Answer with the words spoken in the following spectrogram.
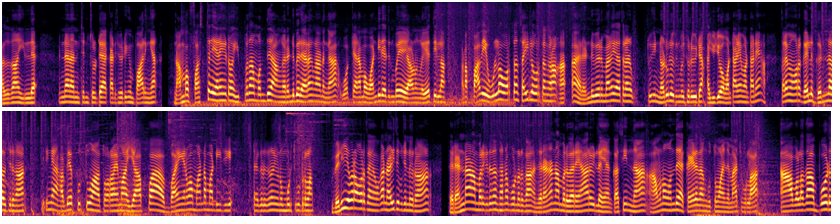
அதுதான் இல்லை. என்ன நினச்சின்னு சொல்லிட்டு கடைசி வரைக்கும் பாருங்கள் நம்ம ஃபஸ்ட்டு இறங்கிட்டோம். இப்போ தான் வந்து அங்கே ரெண்டு பேர் இறங்கினானுங்க. ஓகே நம்ம வண்டியில் எடுத்துன்னு போய் அவனுங்களை ஏற்றிடலாம் ஆனால் பாவே உள்ள ஒருத்தன் சைடில் ஒருத்தங்கிறான். ஆ, ரெண்டு பேர் மேலே ஏற்றல தூக்கி நடுவில் எடுத்துன்னு போய் சொல்லிவிட்டேன். ஐயோ வண்டானே வண்டானே தலைமை வர கையில் கன்னில் வச்சுருக்கான். இருங்க அப்படியே குத்துவான். தோராயமா. ஐயா அப்பா பயங்கரமாக மண்டை மாட்டிக்கிச்சு. டக்கு இவனை முடிச்சு விட்றலாம் வெளியே வர ஒருத்தன் உட்காந்து அடித்து பிடிச்சிருக்கான் ரெண்டாம் நம்பர் கிட்ட தான் சண்டை போட்டுருக்கான் இந்த ரெண்டாம் நம்பர் வேறு யாரும் இல்லை. என் கசின் தான். அவனும் வந்து கையில் தான் குத்துவான் இந்த மேட்ச் ஃபுல்லாக அவ்வளோதான் போடு.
